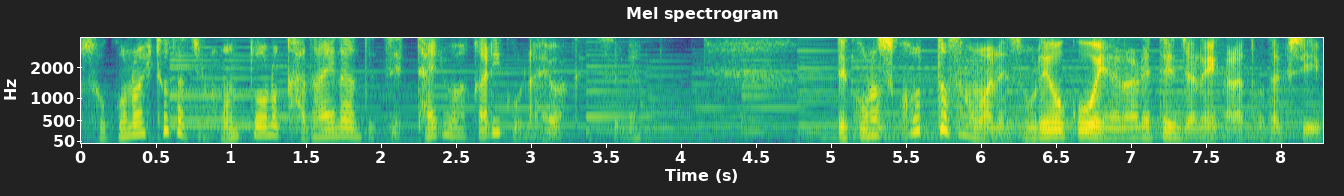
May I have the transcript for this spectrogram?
そこの人たちの本当の課題なんて絶対に分かりこないわけですよね。で、このスコットさんはね、それをこうやられてんじゃないかなと、私、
